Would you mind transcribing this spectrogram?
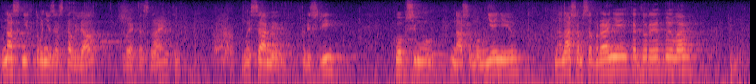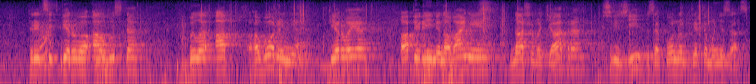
нас никто не заставлял, вы это знаете. Мы сами пришли к общему нашему мнению на нашем собрании, которое было 31 августа, было обговорение первое о переименовании нашего театра в связи с законом декоммунизации.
